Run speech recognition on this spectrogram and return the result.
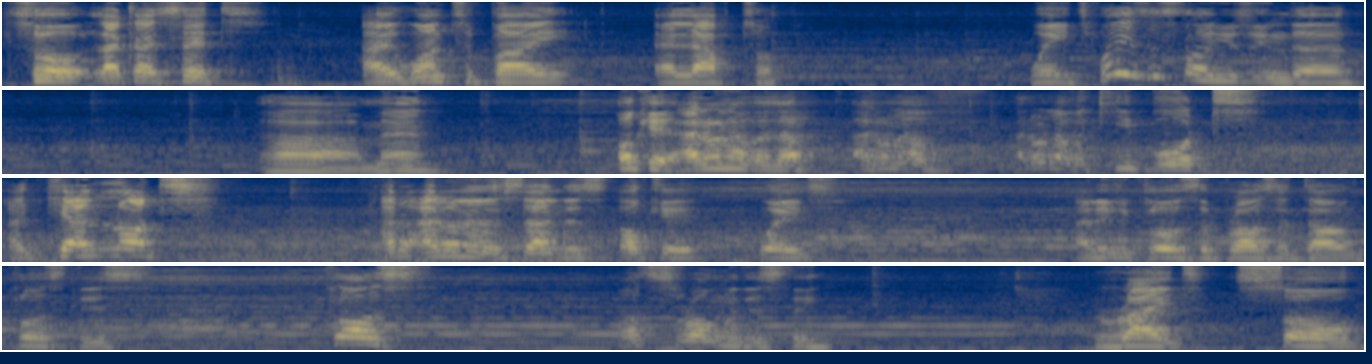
so, like I said, I want to buy a laptop. Wait, why is this not using the? Ah man. Okay, I don't have a lap. I don't have. I don't have a keyboard. I cannot. I don't, I don't understand this. Okay, wait. I need to close the browser down. Close this. Close. What's wrong with this thing? Right, so.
